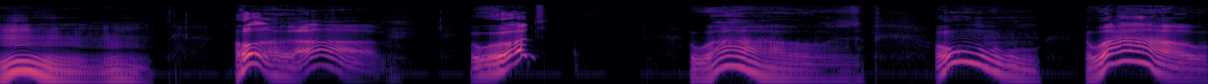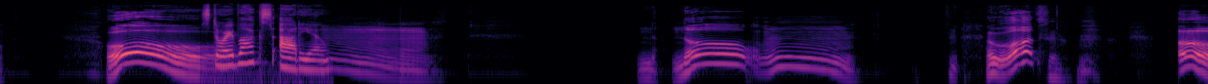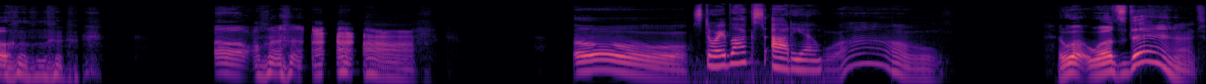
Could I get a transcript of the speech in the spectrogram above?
Mmm. Oh la la. What? Wow. Oh. Wow. Oh. Storyblocks Audio. Mm. No. Mm. What? Oh. Oh. oh. Storyblocks Audio. Wow. Wha what's that?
